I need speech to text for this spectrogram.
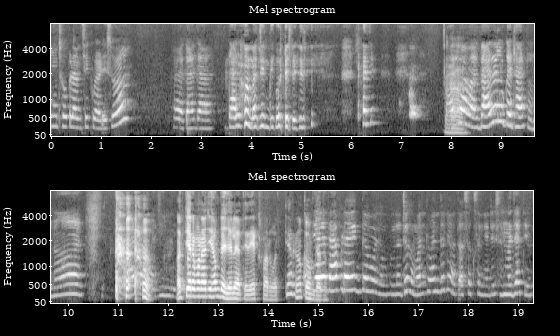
હું છોકરાને શીખવાડીશ હો. હવે કારણ કે આ આમાં જિંદગી ખોટે છે. અત્યારે મને હજી સમજાય છે એટલે એક વાર અત્યારે નહોતું સમજાતું. આપણે એકદમ જો કે મને તો વાંધો નહીં આવતો અસક્ષણની ટ્યુશનમાં જતી હું.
